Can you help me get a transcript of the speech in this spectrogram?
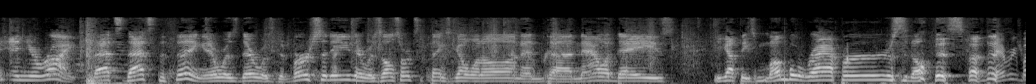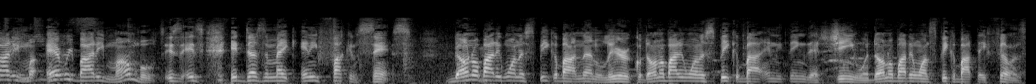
and, and you're right. That's that's the thing. There was there was diversity. There was all sorts of things going on. And uh, nowadays, you got these mumble rappers and all this other. Everybody, mu- everybody mumbles. It's, it's, it doesn't make any fucking sense. Don't nobody want to speak about nothing lyrical. Don't nobody want to speak about anything that's genuine. Don't nobody want to speak about their feelings.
